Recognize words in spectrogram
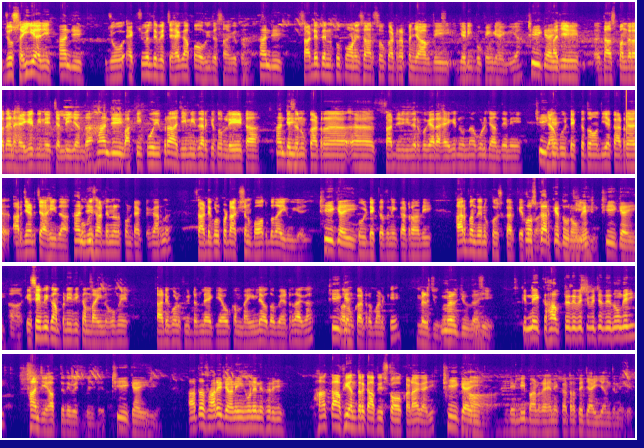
ਜੋ ਸਹੀ ਹੈ ਜੀ ਹਾਂਜੀ। ਜੋ ਐਕਚੁਅਲ ਦੇ ਵਿੱਚ ਹੈਗਾ ਆਪਾਂ ਉਹੀ ਦੱਸਾਂਗੇ ਤੁਹਾਨੂੰ। ਹਾਂਜੀ। 3.5 ਤੋਂ ਪੌਣੇ 400 ਕਟਰ ਪੰਜਾਬ ਦੀ ਜਿਹੜੀ ਬੁਕਿੰਗ ਹੈਗੀ ਆ। ਠੀਕ ਹੈ ਜੀ। ਅਜੇ 10-15 ਦਿਨ ਹੈਗੇ ਵੀ ਨੇ ਚੱਲੀ ਜਾਂਦਾ। ਹਾਂਜੀ। ਬਾਕੀ ਕੋਈ ਭਰਾ ਜ਼ਿਮੀਦਾਰ ਕਿਤੋਂ ਲੇਟ ਆ ਕਿਸੇ ਨੂੰ ਕਟਰ ਸਾਡੇ ਡੀਲਰ ਵਗੈਰਾ ਹੈਗੇ ਨੇ ਉਹਨਾਂ ਕੋਲ ਜਾਂਦੇ ਨੇ। ਜਾਂ ਕੋਈ ਦਿੱਕਤ ਆਉਂਦੀ ਆ ਕਟਰ ਅਰਜੈਂਟ ਚਾਹੀਦਾ ਉਹ। ਵੀ ਸਾਡੇ ਨਾਲ ਕੰਟੈਕਟ ਕਰਨ। ਸਾਡੇ ਕੋਲ ਪ੍ਰੋਡਕਸ਼ਨ ਬਹੁਤ ਵਧਾਈ ਹੋਈ ਹੈ ਜੀ। ਠੀਕ ਹੈ ਜੀ। ਕੋਈ ਦਿੱਕਤ ਨਹੀਂ ਕਟਰਾਂ ਦੀ। ਹਰ ਬੰਦੇ ਨੂੰ ਖੁਸ਼ ਕਰਕੇ ਖੁਸ਼ ਤੋਰਾਂਗੇ। ਕਰਕੇ ਤੋਰੋਗੇ। ਜੀ, ਜੀ। ਠੀਕ ਹੈ ਜੀ। ਹਾਂ ਕਿਸੇ ਵੀ ਕੰਪਨੀ ਦੀ ਕੰਬਾਈਨ ਹੋਵੇ ਸਾਡੇ ਕੋਲ ਫੀਡਰ ਲੈ ਕੇ ਆਓ ਕੰਬਾਈਨ ਲਿਆਓ ਤਾਂ ਬੈਟਰ ਹੈਗਾ। ਠੀਕ ਹੈ। ਤੁਹਾਨੂੰ ਕਟਰ ਬਣ ਕੇ ਮਿਲ ਜੂਗਾ। ਮਿਲ ਜੂਗਾ ਜੀ। ਜੀ। ਕਿੰਨੇ ਇੱਕ ਹਫ਼ਤੇ ਦੇ ਵਿੱਚ ਵਿੱਚ ਦੇ ਦੋਗੇ ਜੀ? ਹਾਂਜੀ ਹਫ਼ਤੇ ਦੇ ਵਿੱਚ ਮਿਲ ਜੇ ਠੀਕ ਹੈ ਜੀ। ਆ ਤਾਂ ਸਾਰੇ ਜਾਣੇ ਹੀ ਹੋਣੇ ਨੇ ਫਿਰ ਜੀ। ਹਾਂ ਕਾਫੀ ਅੰਦਰ ਕਾਫੀ ਸਟਾਕ ਖੜਾ ਹੈਗਾ ਜੀ। ਠੀਕ ਹੈ ਜੀ। ਹਾਂ ਡੇਲੀ ਬਣ ਰਹੇ ਨੇ ਕਟਰ ਤੇ ਜਾਈ ਜਾਂਦੇ ਨੇਗੇ।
